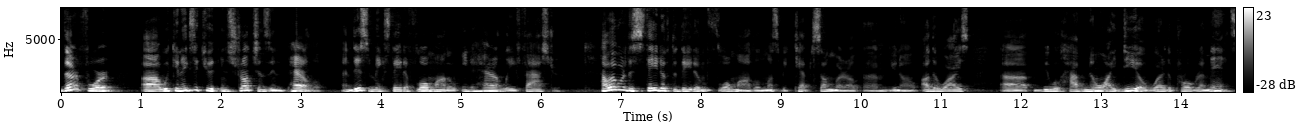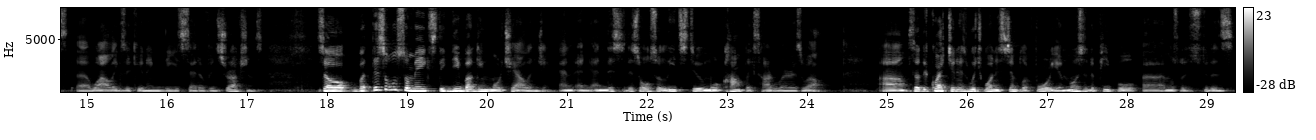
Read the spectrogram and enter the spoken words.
Therefore, uh, we can execute instructions in parallel, and this makes data flow model inherently faster. However, the state of the data flow model must be kept somewhere, um, you know, otherwise uh, we will have no idea where the program is uh, while executing the set of instructions. So, but this also makes the debugging more challenging, and, and, and this, this also leads to more complex hardware as well. Uh, so the question is, which one is simpler for you? And most of the people, uh, most of the students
